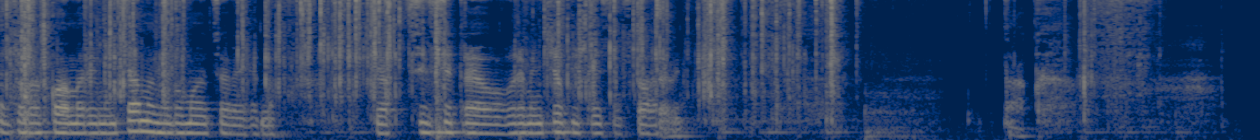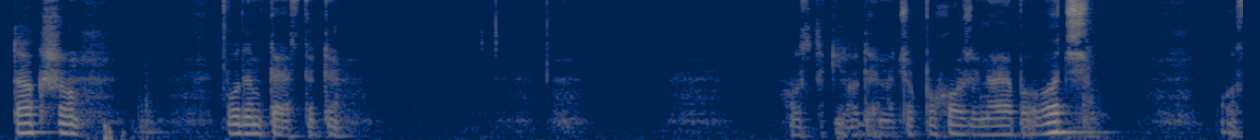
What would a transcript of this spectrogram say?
з додатковими ремінцями, ну думаю, це вигідно. Як ці всі треба ремінців пішли 100 гривень. Так. Так що будемо тестити. Ось такий годинничок похожий на Apple Watch. Ось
